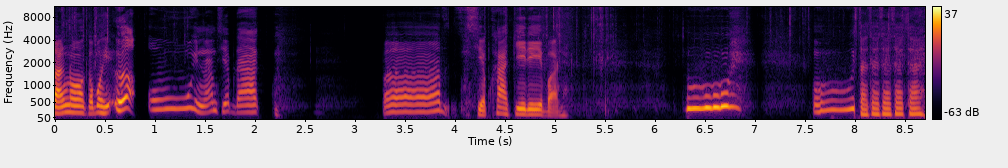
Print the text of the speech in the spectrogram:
บางนอก็บ่เห็นเอออุ้ยน้ำเสียบดาก ปัดเสียบค่ากีดีบ่อนโอ้ยโอ้ยตายตายตายตายตาย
